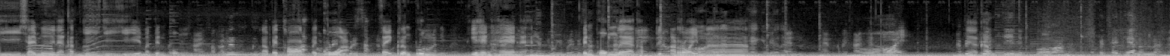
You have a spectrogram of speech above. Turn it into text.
ยีใช้มือเนี่ยครับยียียีมันเป็นผงเข้าไปแล้วไปทอดไปคั่วใส่เครื่องปรุงที่แห้งๆนะฮะเป็นผงเลยครับกินอร่อยมากเป็นแผ่แผ่นเข้าไปขายแผ่นร้อยมันเป็นเพี้ยนที่นี่พ่อวานอะเป็นไข่เพี้ยนนั่นน่ะเอ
